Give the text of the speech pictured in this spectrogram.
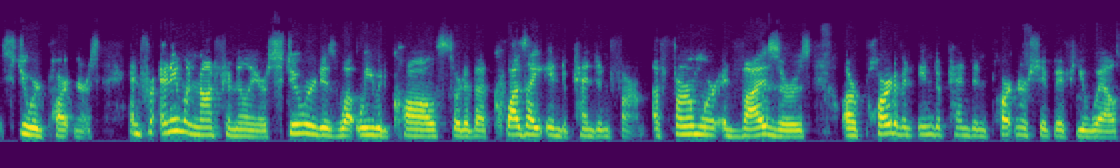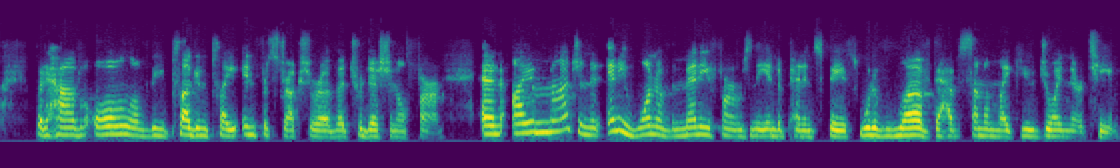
Steward Partners. And for anyone not familiar, Steward is what we would call sort of a quasi independent firm, a firm where advisors are part of an independent partnership, if you will, but have all of the plug and play infrastructure of a traditional firm. And I imagine that any one of the many firms in the independent space would have loved to have someone like you join their team.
